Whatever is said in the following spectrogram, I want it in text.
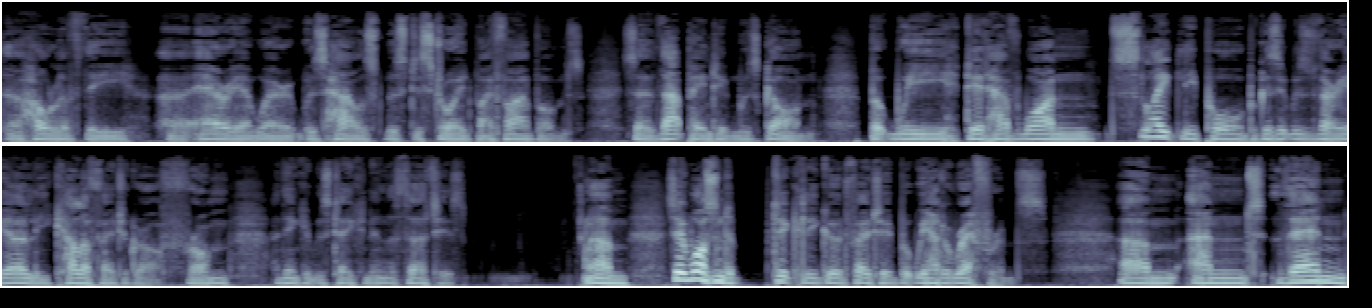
the whole of the uh, area where it was housed was destroyed by firebombs. So that painting was gone. But we did have one slightly poor, because it was very early, colour photograph from, I think it was taken in the 30s. Um, so it wasn't a particularly good photo, but we had a reference. Um, and then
